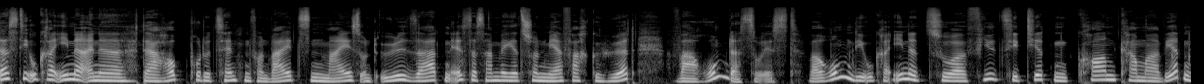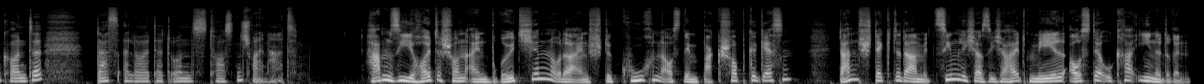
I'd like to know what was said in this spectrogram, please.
Dass die Ukraine eine der Hauptproduzenten von Weizen, Mais und Ölsaaten ist, das haben wir jetzt schon mehrfach gehört. Warum das so ist, warum die Ukraine zur viel zitierten Kornkammer werden konnte, das erläutert uns Thorsten Schweinhardt. Haben Sie heute schon ein Brötchen oder ein Stück Kuchen aus dem Backshop gegessen? Dann steckte da mit ziemlicher Sicherheit Mehl aus der Ukraine drin.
